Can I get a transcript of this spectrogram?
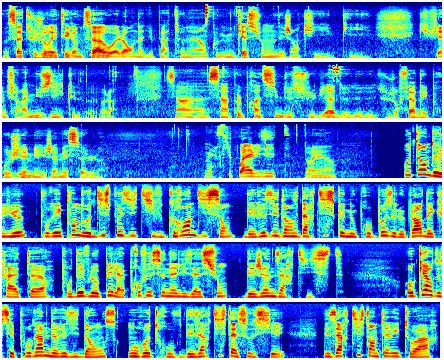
Donc ça a toujours été comme ça, ou alors on a du partenariat en communication, des gens qui, qui, qui viennent faire la musique. voilà c'est un, peu le principe de celui-là, de, toujours faire des projets, mais jamais seul. Merci pour la visite. De rien. Autant de lieux pour répondre aux dispositifs grandissants des résidences d'artistes que nous propose le port des créateurs pour développer la professionnalisation des jeunes artistes. Au cœur de ces programmes de résidence, on retrouve des artistes associés, des artistes en territoire,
